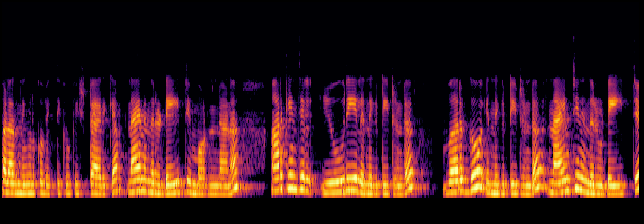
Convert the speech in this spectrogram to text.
കളർ നിങ്ങൾക്ക് വ്യക്തിക്കൊക്കെ ഇഷ്ടമായിരിക്കാം നയൻ എന്നൊരു ഡേറ്റ് ഇമ്പോർട്ടന്റ് ആണ്. ആർക്കേഞ്ചൽ യൂരിയൽ എന്ന് കിട്ടിയിട്ടുണ്ട്. വെർഗോ എന്ന് കിട്ടിയിട്ടുണ്ട്. നയന്റീൻ എന്നൊരു date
